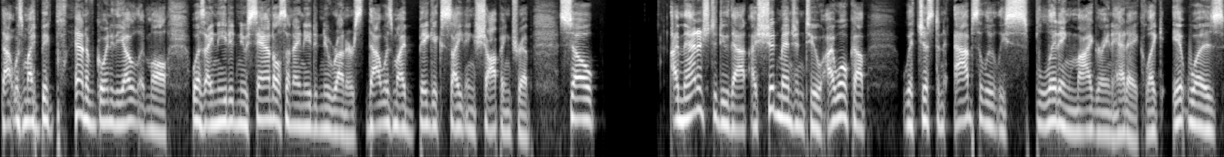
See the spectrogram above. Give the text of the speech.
That was my big plan of going to the outlet mall. Was I needed new sandals and I needed new runners. That was my big exciting shopping trip. So I managed to do that. I should mention too. I woke up with just an absolutely splitting migraine headache. Like it was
